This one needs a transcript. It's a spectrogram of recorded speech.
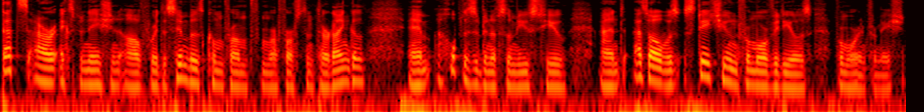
that's our explanation of where the symbols come from from our first and third angle. Um, I hope this has been of some use to you and as always stay tuned for more videos for more information.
